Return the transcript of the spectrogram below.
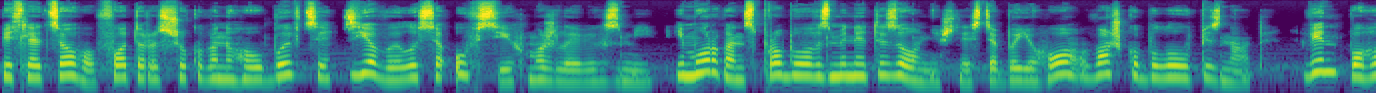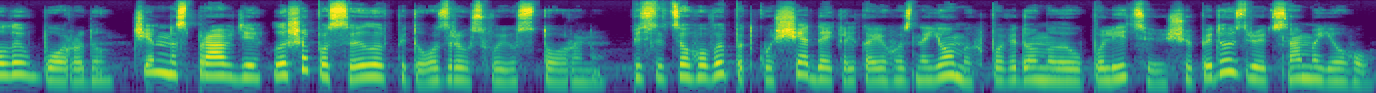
Після цього фото розшукуваного убивці з'явилося у всіх можливих ЗМІ, і Морган спробував змінити зовнішність, аби його важко було упізнати. Він поголив бороду, чим насправді лише посилив підозри у свою сторону. Після цього випадку ще декілька його знайомих повідомили у поліцію, що підозрюють саме його.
